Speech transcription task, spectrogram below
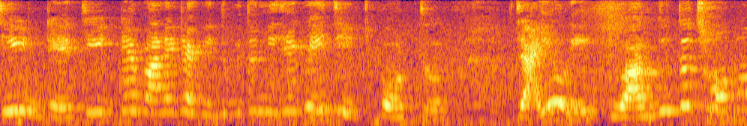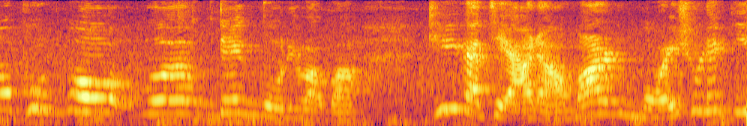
চিট ডে চিট ডে মানেটা কি? তুমি তো নিজেকেই চিট করতো যাই হোক, একটু আধটু তো ছোবো ফুটবো দেখব রে বাবা। ঠিক আছে, আর আমার বয়স হলে কি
